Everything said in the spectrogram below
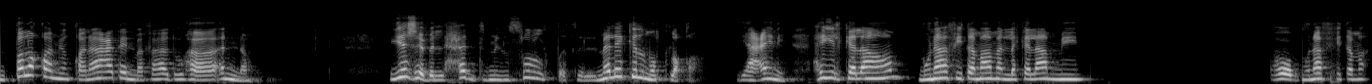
انطلق من قناعة مفادها أنه يجب الحد من سلطة الملك المطلقة. يا عيني هي الكلام منافي تماما لكلام مين؟ هوبز. منافي تماما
